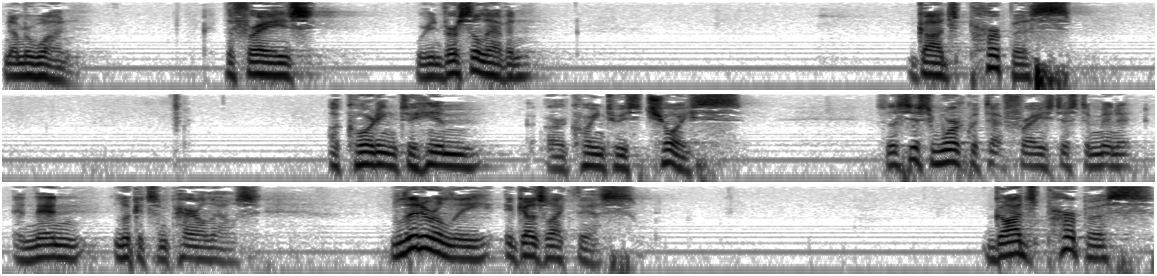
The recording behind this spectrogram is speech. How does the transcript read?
Number one, the phrase, we're in verse 11, God's purpose according to him or according to his choice so let's just work with that phrase just a minute and then look at some parallels. Literally, it goes like this God's purpose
